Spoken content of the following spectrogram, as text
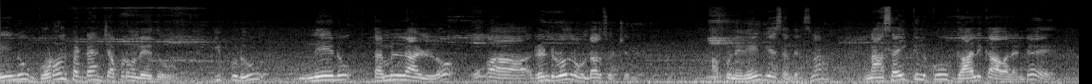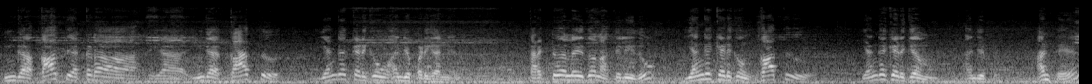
నేను గొడవలు పెట్టడానికి చెప్పడం లేదు. ఇప్పుడు నేను తమిళనాడులో ఒక రెండు రోజులు ఉండాల్సి వచ్చింది. అప్పుడు నేనేం చేశాను తెలిసిన? నా సైకిల్కు గాలి కావాలంటే ఇంకా కాత్ ఎక్కడ ఇంకా కాత్ ఎంగ కెడకం అని చెప్పి అడిగాను నేను. కరెక్ట్గా లేదో నాకు తెలియదు ఎంగ కెడకం కాత్ ఎంగ కెడకం అని చెప్పి. అంటే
